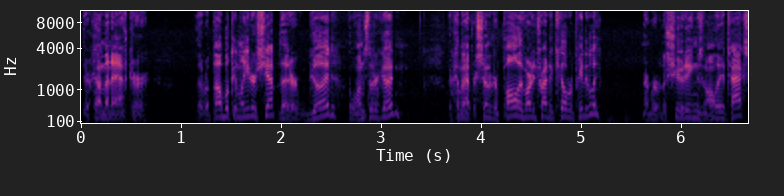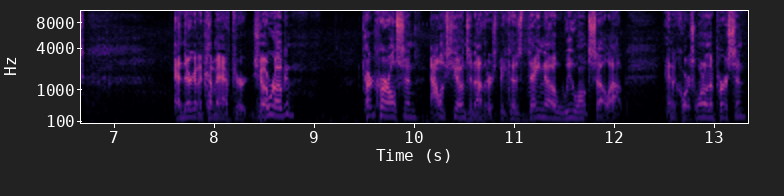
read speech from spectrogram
they're coming after the Republican leadership that are good, the ones that are good. They're coming after Senator Paul, they've already tried to kill repeatedly. Remember the shootings and all the attacks? And they're going to come after Joe Rogan, Tucker Carlson, Alex Jones, and others because they know we won't sell out. And of course, one other person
